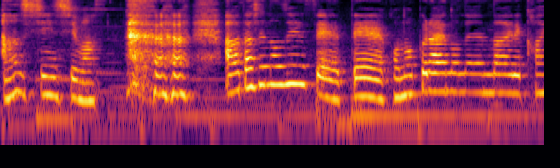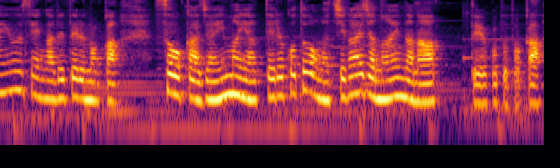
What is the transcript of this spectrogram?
安心します。あ私の人生ってこのくらいの年代で勧誘線が出てるのかそうかじゃあ今やってることは間違いじゃないんだなっていうこととか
